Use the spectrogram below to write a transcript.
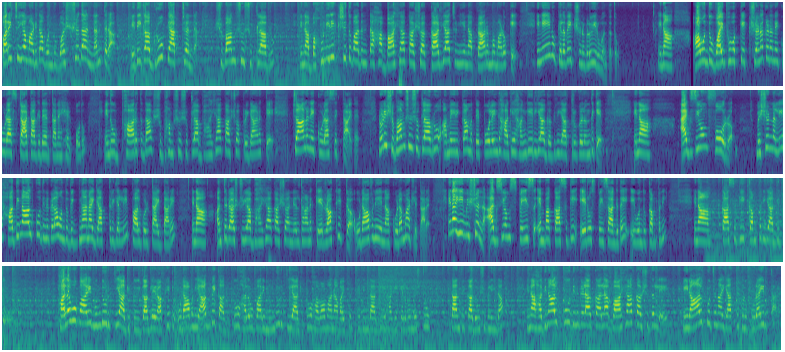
ಪರಿಚಯ ಮಾಡಿದ ಒಂದು ವರ್ಷದ ನಂತರ ಇದೀಗ ಗ್ರೂಪ್ ಕ್ಯಾಪ್ಟನ್ ಶುಭಾಂಶು ಶುಕ್ಲಾ ಅವರು ಇನ್ನ ಬಹುನಿರೀಕ್ಷಿತವಾದಂತಹ ಬಾಹ್ಯಾಕಾಶ ಕಾರ್ಯಾಚರಣೆಯನ್ನ ಪ್ರಾರಂಭ ಮಾಡೋಕೆ ಇನ್ನೇನು ಕೆಲವೇ ಕ್ಷಣಗಳು ಇರುವಂಥದ್ದು. ಇನ್ನ ಆ ಒಂದು ವೈಭವಕ್ಕೆ ಕ್ಷಣಗಣನೆ ಕೂಡ ಸ್ಟಾರ್ಟ್ ಆಗಿದೆ ಅಂತಾನೆ ಹೇಳ್ಬೋದು. ಇಂದು ಭಾರತದ ಶುಭಾಂಶು ಶುಕ್ಲಾ ಬಾಹ್ಯಾಕಾಶ ಪ್ರಯಾಣಕ್ಕೆ ಚಾಲನೆ ಕೂಡ ಸಿಗ್ತಾ ಇದೆ. ನೋಡಿ, ಶುಭಾಂಶು ಶುಕ್ಲಾ ಅವರು ಅಮೆರಿಕ ಮತ್ತೆ ಪೋಲೆಂಡ್ ಹಾಗೆ ಹಂಗೇರಿಯ ಗಗನಯಾತ್ರಿಗಳೊಂದಿಗೆ. ಇನ್ನ ಆಕ್ಸಿಯೋಮ್ ಫೋರ್ ಮಿಷನ್ನಲ್ಲಿ ಹದಿನಾಲ್ಕು ದಿನಗಳ ಒಂದು ವಿಜ್ಞಾನ ಯಾತ್ರೆಯಲ್ಲಿ ಪಾಲ್ಗೊಳ್ತಾ ಇದ್ದಾರೆ. ಇನ್ನು ಅಂತಾರಾಷ್ಟ್ರೀಯ ಬಾಹ್ಯಾಕಾಶ ನಿಲ್ದಾಣಕ್ಕೆ ರಾಕೆಟ್ ಉಡಾವಣೆಯನ್ನ ಕೂಡ ಮಾಡಲಿದ್ದಾರೆ. ಇನ್ನು ಈ ಮಿಷನ್ ಆಕ್ಸಿಯಮ್ ಸ್ಪೇಸ್ ಎಂಬ ಖಾಸಗಿ ಏರೋಸ್ಪೇಸ್ ಆಗಿದೆ ಈ ಒಂದು ಕಂಪನಿ. ಇನ್ನು ಖಾಸಗಿ ಕಂಪನಿಯಾಗಿದ್ದು ಹಲವು ಬಾರಿ ಮುಂದೂಡಿಕೆಯಾಗಿತ್ತು. ಈಗಾಗಲೇ ರಾಕೆಟ್ ಉಡಾವಣೆಯಾಗಬೇಕಾಗಿತ್ತು. ಹಲವು ಬಾರಿ ಮುಂದೂಡಿಕೆಯಾಗಿತ್ತು. ಹವಾಮಾನ ವೈಪರೀತ್ಯದಿಂದಾಗಿ ಹಾಗೆ ಕೆಲವೊಂದಷ್ಟು ತಾಂತ್ರಿಕ ದೋಷಗಳಿಂದ. ಇನ್ನು ಹದಿನಾಲ್ಕು ದಿನಗಳ ಕಾಲ ಬಾಹ್ಯಾಕಾಶದಲ್ಲೇ ಈ ನಾಲ್ಕು ಜನ ಯಾತ್ರಿಗಳು ಕೂಡ ಇರ್ತಾರೆ.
